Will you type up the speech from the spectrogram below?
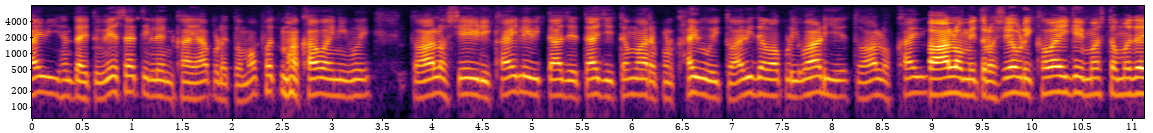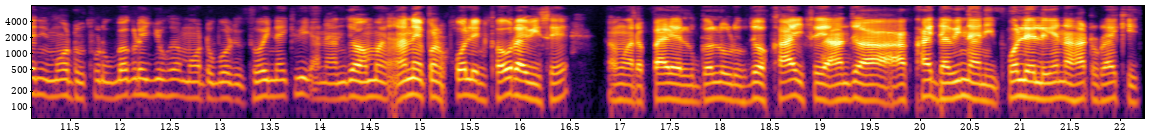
ખાવી હંધાય તો વેસાતી લઈને ખાય. આપણે તો મફતમાં ખાવાની હોય. તો હાલો શેરડી ખાઈ લેવી તાજે તાજી, તમારે પણ ખાવી હોય તો આવી જાવ આપણી વાડીએ, તો હાલો ખાવી હાલો મિત્રો શેવડી ખવાઈ ગઈ, મસ્ત મજાની, મોઢું થોડુંક બગડી ગયું છે, મોઢું બોઢું ધોઈ નાખવી અને જો અમે આને પણ ખોલીને ખવડાવી છે. અમારે પાળેલું ગલુડું જો ખાય છે, આ આ ખાધા વિનાની ફોલેલી એના હાટું રાખી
